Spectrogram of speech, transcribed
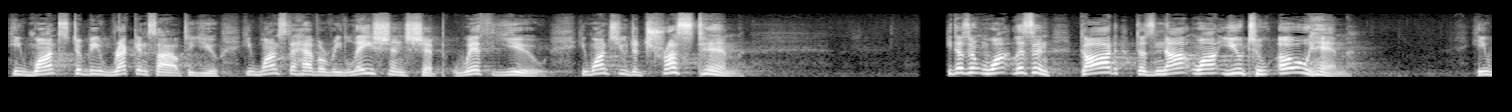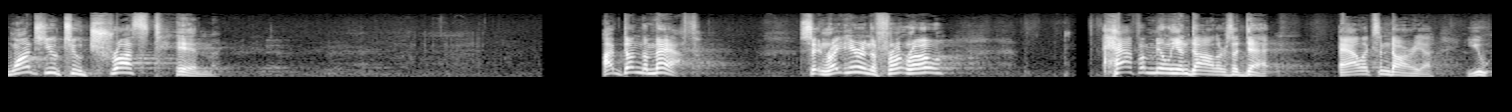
He wants to be reconciled to you. He wants to have a relationship with you. He wants you to trust Him. He doesn't want, listen, God does not want you to owe Him. He wants you to trust Him. I've done the math. Sitting right here in the front row, half a million dollars of debt. Alex and Daria, you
